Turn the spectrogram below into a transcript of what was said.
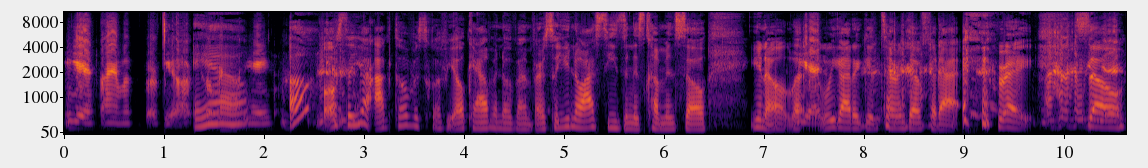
Yes, I am a Scorpio. yeah. Oh, oh, so you're October Scorpio. Okay, I'm a November. So you know our season is coming. So, you know, yes. we got to get turned up for that, right? So, yes.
